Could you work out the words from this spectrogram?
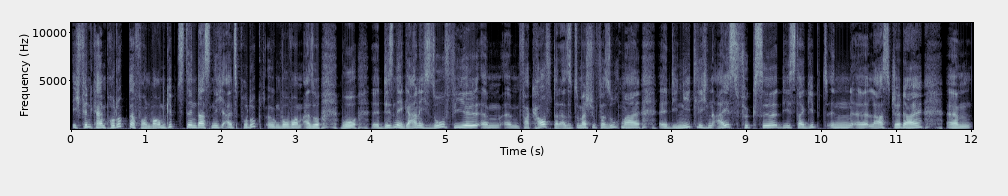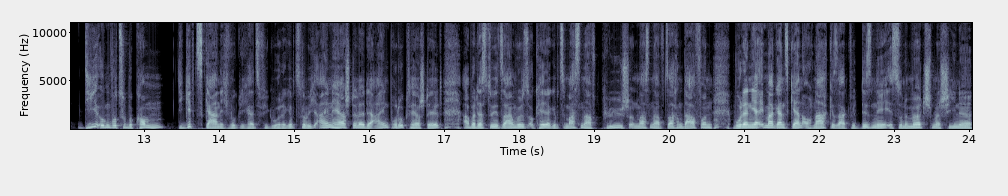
ich finde kein Produkt davon. Warum gibt es denn das nicht als Produkt irgendwo, wo, also wo äh, Disney gar nicht so viel ähm, ähm, verkauft hat? Also zum Beispiel versuch mal äh, die niedlichen Eisfüchse, die es da gibt in äh, Last Jedi, ähm, die irgendwo zu bekommen. Die gibt es gar nicht wirklich als Figur. Da gibt es, glaube ich, einen Hersteller, der ein Produkt herstellt, aber dass du jetzt sagen würdest, okay, da gibt es massenhaft Plüsch und massenhaft Sachen davon, wo dann ja immer ganz gern auch nachgesagt wird, Disney ist so eine Merch-Maschine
